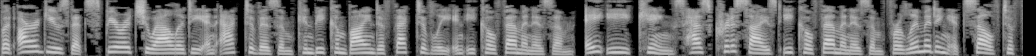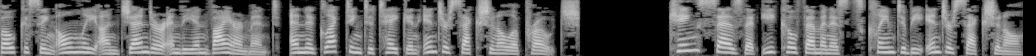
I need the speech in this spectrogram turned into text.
but argues that spirituality and activism can be combined effectively in ecofeminism. A. E. Kings has criticized ecofeminism for limiting itself to focusing only on gender and the environment, and neglecting to take an intersectional intersectional approach. King says that ecofeminists claim to be intersectional,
